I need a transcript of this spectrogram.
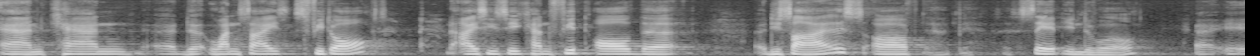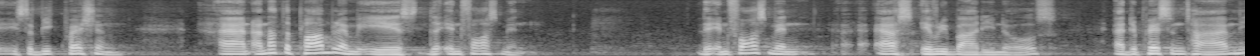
and can uh, the one size fit all. The ICC can fit all the desires of state in the world. Uh, it's a big question. And another problem is the enforcement. The enforcement, as everybody knows, at the present time,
